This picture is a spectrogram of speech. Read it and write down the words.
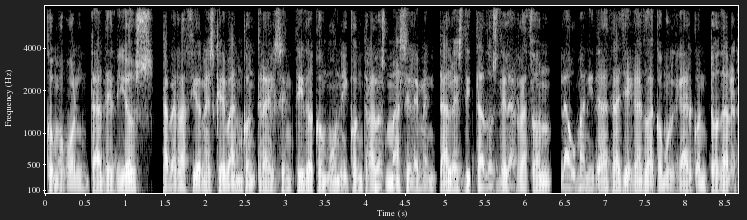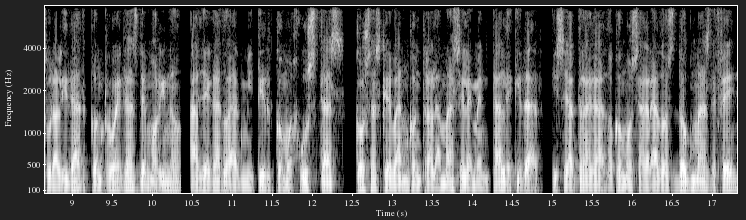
como voluntad de Dios, aberraciones que van contra el sentido común y contra los más elementales dictados de la razón, la humanidad ha llegado a comulgar con toda naturalidad con ruedas de molino, ha llegado a admitir como justas, cosas que van contra la más elemental equidad, y se ha tragado como sagrados dogmas de fe,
